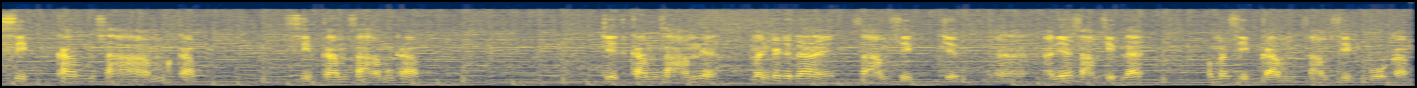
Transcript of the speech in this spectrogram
10กรัม3กับ10กรัม3กับ7กรัม3เนี่ยมันก็จะได้30 7อ่าอันนี้ย30แล้วเพราะมัน10กรัม30บวกกับ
